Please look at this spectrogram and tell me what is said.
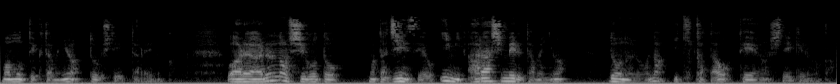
守っていくためにはどうしていったらいいのか。我々の仕事、また人生を意味荒らしめるためには、どのような生き方を提案していけるのか。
